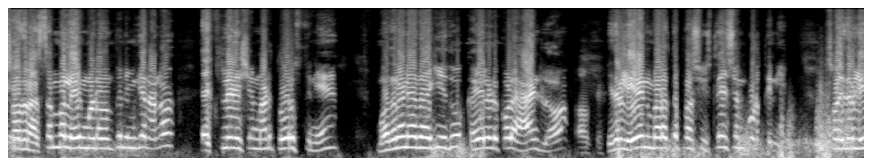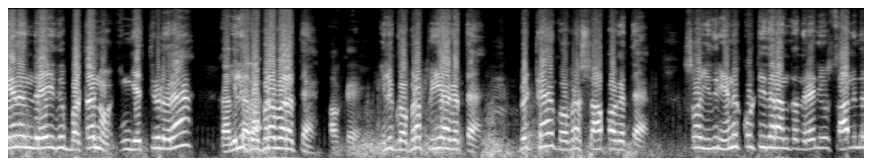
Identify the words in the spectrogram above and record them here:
ಸೊ ಅದನ್ನ ಅಸೆಂಬಲ್ ಹೇಗ್ ಮಾಡೋದಂತ ನಿಮ್ಗೆ ನಾನು ಎಕ್ಸ್ಪ್ಲನೇಷನ್ ಮಾಡಿ ತೋರಿಸ್ತೀನಿ. ಮೊದಲನೇದಾಗಿ ಇದು ಕೈಯಲ್ಲಿ ಹಿಡ್ಕೊಳ್ಳೋ ಹ್ಯಾಂಡ್ಲು ಇದ್ರಲ್ಲಿ ಏನ್ ಬರುತ್ತೆ ಫಸ್ಟ್ ವಿಶ್ಲೇಷಣೆ ಕೊಡ್ತೀನಿ. ಸೊ ಇದ್ರಲ್ಲಿ ಏನಂದ್ರೆ ಇದು ಬಟನ್ ಹಿಂಗ್ ಎತ್ತಿ ಹಿಡಿದ್ರೆ ಇಲ್ಲಿ. ಗೊಬ್ಬರ ಬರುತ್ತೆ. ಇಲ್ಲಿ ಗೊಬ್ಬರ ಫ್ರೀ ಆಗುತ್ತೆ. ಬಿಟ್ರೆ ಗೊಬ್ಬರ ಸ್ಟಾಪ್ ಆಗುತ್ತೆ. ಸೊ ಇದನ್ನ ಏನಕ್ಕೆ ಕೊಟ್ಟಿದ್ದಾರೆ ಅಂತಂದ್ರೆ ನೀವು ಸಾಲಿಂದ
